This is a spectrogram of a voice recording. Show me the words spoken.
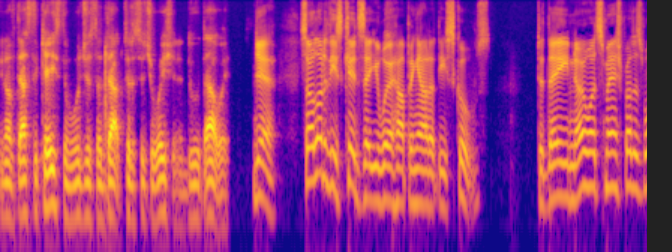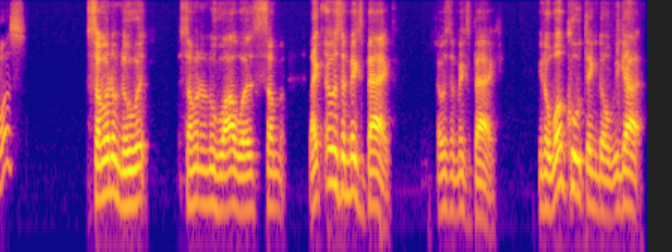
you know, if that's the case, then we'll just adapt to the situation and do it that way. Yeah. So a lot of these kids that you were helping out at these schools, did they know what Smash Brothers was? Some of them knew it. Some of them knew who I was. Some like it was a mixed bag it was a mixed bag. You know, one cool thing though, we got,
